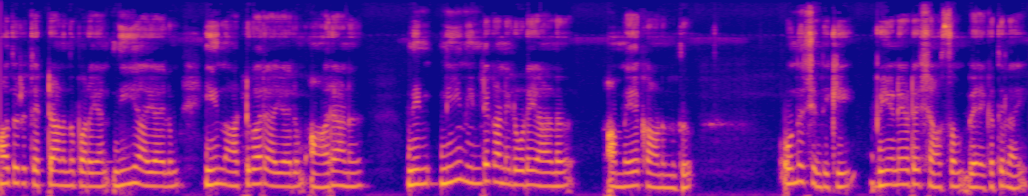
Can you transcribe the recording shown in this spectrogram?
അതൊരു തെറ്റാണെന്ന് പറയാൻ നീ ആയാലും ഈ നാട്ടുകാരായാലും ആരാണ്? നീ നിന്റെ കണ്ണിലൂടെയാണ് അമ്മയെ കാണുന്നത്. ഒന്ന് ചിന്തിക്കി വീണയുടെ ശ്വാസം വേഗത്തിലായി.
